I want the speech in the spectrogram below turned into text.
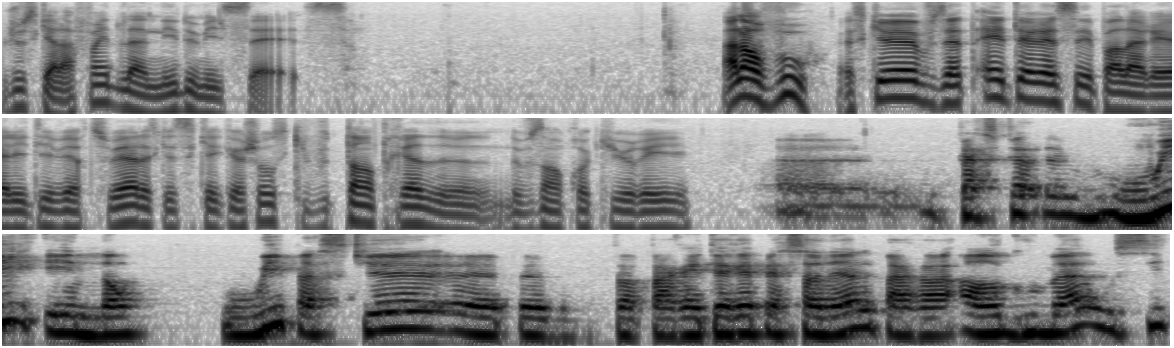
jusqu'à la fin de l'année 2016. Alors vous, est-ce que vous êtes intéressé par la réalité virtuelle? Est-ce que c'est quelque chose qui vous tenterait de, vous en procurer? Euh, oui et non. Oui, parce que euh, par, intérêt personnel, par euh, engouement aussi,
